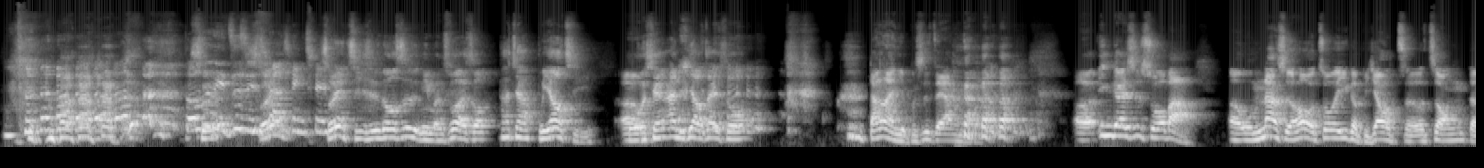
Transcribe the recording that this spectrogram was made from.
都是你自己所加进去所以其实都是你们出来说，大家不要急，呃我先按掉再说。当然也不是这样子，呃，应该是说吧，呃，我们那时候做一个比较折中的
